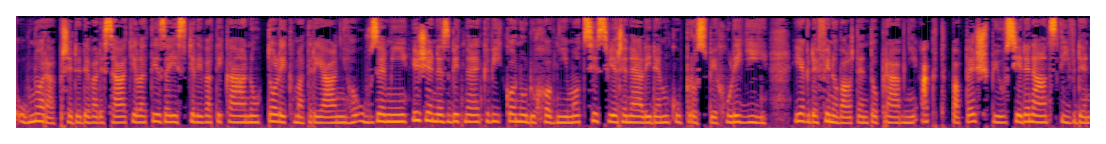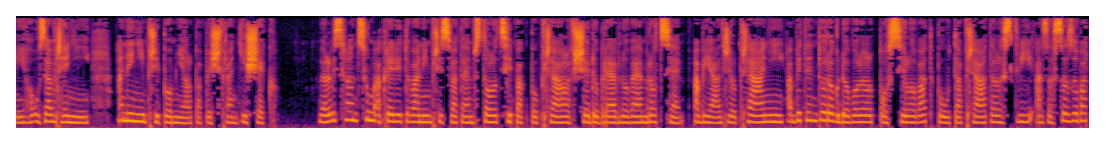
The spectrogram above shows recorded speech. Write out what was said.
února před 90 lety zajistili Vatikánu tolik materiálního území, jež je nezbytné k výkonu duchovní moci svěřené lidem ku prospěchu lidí, jak definoval tento právní akt papež Pius XI. v den jeho uzavření a nyní připomněl papež František. Velvyslancům akreditovaným při svatém stolci pak popřál vše dobré v novém roce a vyjádřil přání, aby tento rok dovolil posilovat pouta přátelství a zasazovat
